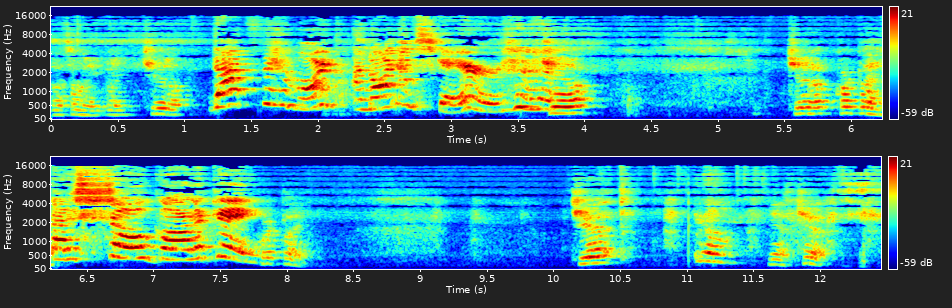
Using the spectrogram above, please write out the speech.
that's only. Right, cheer it up. That's the amount, and I am scared. Cheer it up. Cheer it up quickly. that is so garlicky. Quickly. Cheer it. No. Yes, cheer it.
